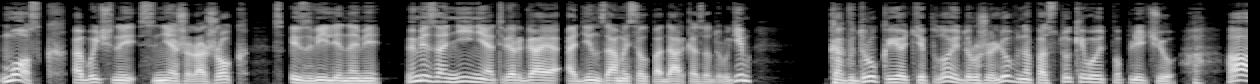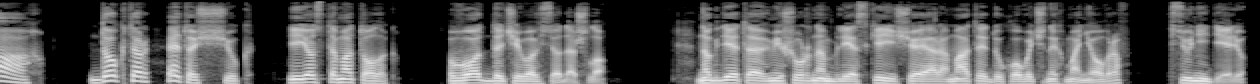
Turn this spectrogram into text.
Мозг, обычный снежрожок с извилинами, в мезонине отвергая один замысел подарка за другим, как вдруг ее тепло и дружелюбно постукивают по плечу. «Ах, доктор это щук, ее стоматолог». Вот до чего все дошло но где-то в мишурном блеске еще и ароматы духовочных маневров всю неделю.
